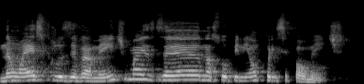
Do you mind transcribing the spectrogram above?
Não é exclusivamente, mas é, na sua opinião, principalmente.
